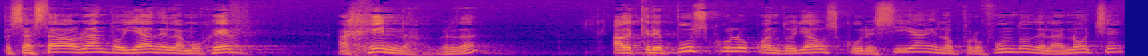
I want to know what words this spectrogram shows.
Pues estaba hablando ya de la mujer ajena, ¿verdad? Al crepúsculo cuando ya oscurecía en lo profundo de la noche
